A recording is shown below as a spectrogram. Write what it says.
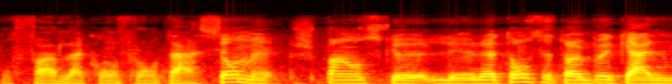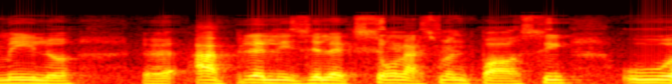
pour, faire de la confrontation, mais je pense que le, ton s'est un peu calmé là, euh, après les élections la semaine passée où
